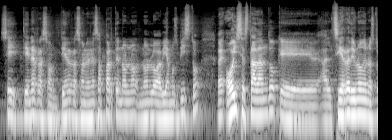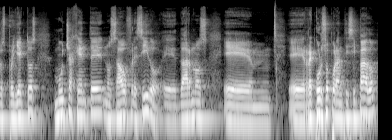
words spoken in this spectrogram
Sí, tienes razón, tienes razón. En esa parte no, no, no lo habíamos visto. Eh, hoy se está dando que al cierre de uno de nuestros proyectos, mucha gente nos ha ofrecido eh, darnos eh, eh, recurso por anticipado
